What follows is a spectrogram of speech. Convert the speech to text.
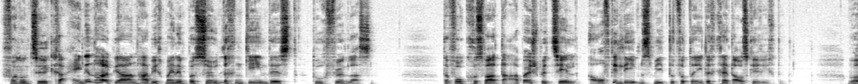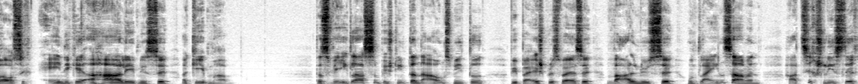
Vor nun circa eineinhalb Jahren habe ich meinen persönlichen Gentest durchführen lassen. Der Fokus war dabei speziell auf die Lebensmittelverträglichkeit ausgerichtet, woraus sich einige Aha-Erlebnisse ergeben haben. Das Weglassen bestimmter Nahrungsmittel wie beispielsweise Walnüsse und Leinsamen hat sich schließlich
